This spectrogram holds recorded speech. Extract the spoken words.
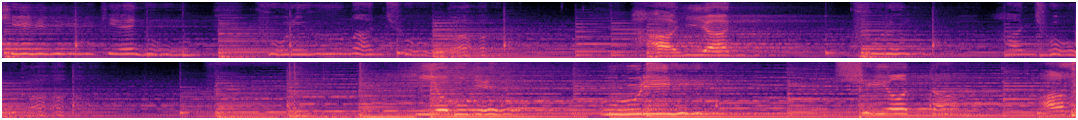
길게 눈 구름 한 조각 하얀 구름 한 조각. 여보게 우리 쉬었다. 가세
